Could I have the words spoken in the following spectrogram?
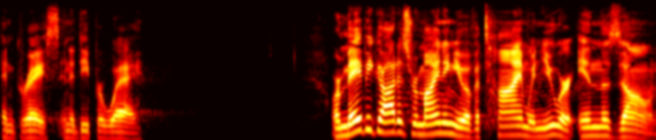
and grace in a deeper way? Or maybe God is reminding you of a time when you were in the zone,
